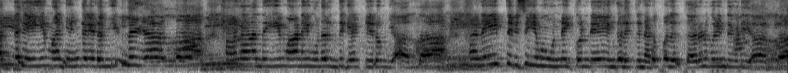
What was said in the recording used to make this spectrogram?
அத்தகைய ஈமான் எங்களிடம் இல்லையா ஆனால் அந்த ஈமானை உணர்ந்து கேட்டிடும் யாழ்லா அனைத்து விஷயமும் உன்னை கொண்டே எங்களுக்கு நடப்பதற்கு அருள் புரிந்து விடியாள்லா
